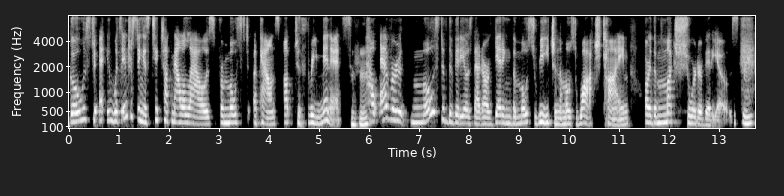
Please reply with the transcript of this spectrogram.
goes to eh, what's interesting is TikTok now allows for most accounts up to three minutes. Mm-hmm. However, most of the videos that are getting the most reach and the most watch time are the much shorter videos. Mm-hmm.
